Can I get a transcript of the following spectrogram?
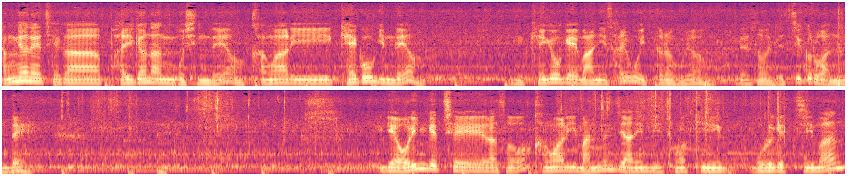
작년에 제가 발견한 곳인데요. 강화리 계곡인데요. 계곡에 많이 살고 있더라고요. 그래서 이제 찍으러 왔는데 네. 이게 어린 개체라서 강화리 맞는지 아닌지 정확히 모르겠지만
